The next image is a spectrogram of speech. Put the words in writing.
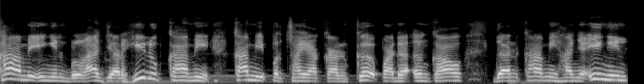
Kami ingin belajar hidup kami, kami percayakan kepada Engkau, dan kami hanya ingin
